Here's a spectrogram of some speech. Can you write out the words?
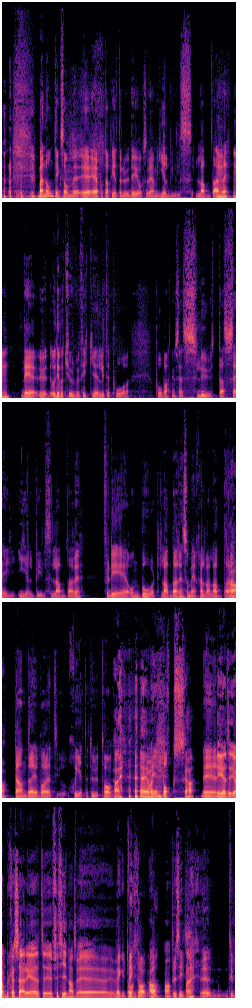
Men någonting som eh, är på tapeten nu det är också det här med elbilsladdare. Mm, Det, och det var kul, vi fick eh, lite på, påbackning så här, sluta säg elbilsladdare. För det är onboard-laddaren som är själva laddaren. Ja. Det andra är bara ett sketet uttag. Det är en box. Ja. Det är, Det är ett, jag brukar säga det är ett förfinat eh, vägguttag. Vägguttag, ja, precis. Eh, typ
